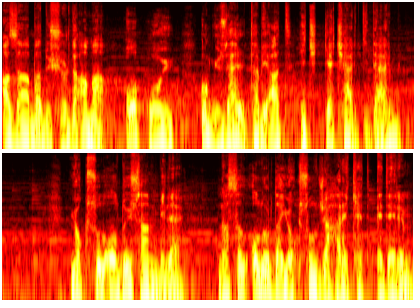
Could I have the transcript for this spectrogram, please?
azaba düşürdü ama o huy, o güzel tabiat hiç geçer gider mi? Yoksul olduysam bile Nasıl olur da yoksulca hareket ederim,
